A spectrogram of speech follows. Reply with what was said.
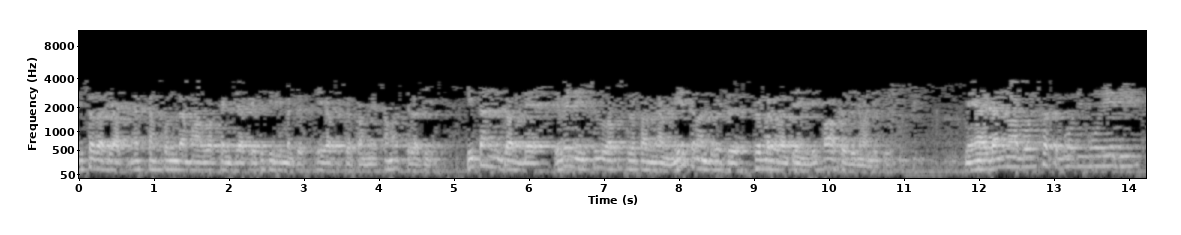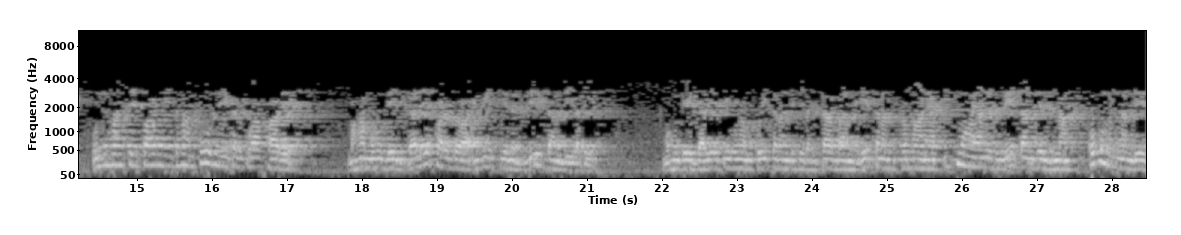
ඉස්සරහයක් නැත්නම් කොන්දමාවක් කන්ජයක් ඇති කිරීමට ඒ අකුසල කර්මය සමත් වෙලා තියෙනවා. හිතන්නේ ගන්න එවැනි සුළු අකුසල කර්මයන් මේ තරම් දුරට ප්‍රබල වශයෙන් විපාක දෙනවා නේද? මේ අය දන්නා බෝධිසත්ව බෝධි මූලයේදී උන්වහන්සේ පාරමී දහම් පූර්ණේ කරපු ආකාරය මහා මුහුදේ ජලය පරදවා ඉගේ තියෙන දී දන් දීලා තියෙනවා. මොහොතේ ජලය කිව්වහම කොයිතරම්ද කියලා හිතා බලන්න. ඒ තරම් ප්‍රමාණයක් ඉක්මවා යන්නට ලේ දන් දෙන්න නම් කොපමණනම් ලේ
